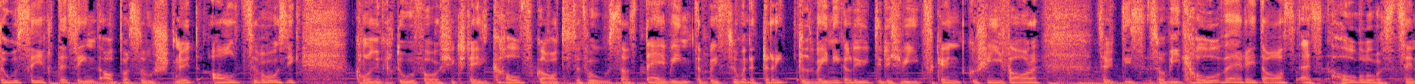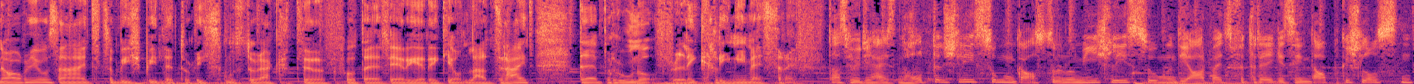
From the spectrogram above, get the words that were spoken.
Die Aussichten sind aber sonst nicht allzu rosig. Die Konjunkturforschung stellt Kauf geht davon aus, dass der Winter bis zu einem Drittel weniger Leute in der Schweiz gehen, Skifahren. Sollte es so wie kommen, wäre das ein Horrorszenario, sagt zum Beispiel der Tourismusdirektor von der Ferienregion Lenzerheide, der Bruno Flecklin im SRF. Das würde heißen Hotelschließungen, Gastronomieschließungen, die Arbeitsverträge sind abgeschlossen,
